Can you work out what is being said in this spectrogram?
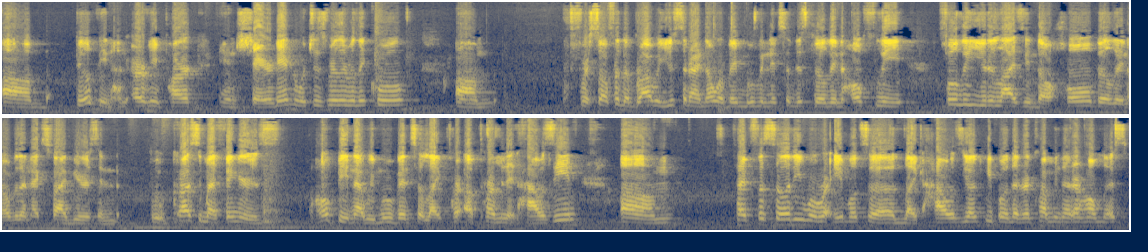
um, building on Irving Park in Sheridan, which is really really cool. Um, for so for the Broadway Youth Center, I know we'll be moving into this building, hopefully fully utilizing the whole building over the next five years, and crossing my fingers, hoping that we move into like a permanent housing. Um, type facility where we're able to like house young people that are coming that are homeless.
